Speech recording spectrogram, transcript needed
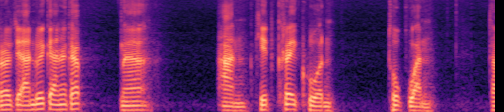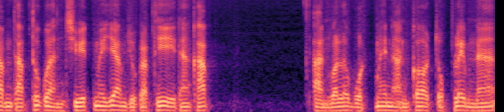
เราจะอ่านด้วยกันนะครับนะอ่านคิดใคร่ครวญทุกวันทำทับทุกวันชีวิตไม่ย่ำอยู่กับที่นะครับ อ่านวันละบทไม่นานก็จบเล่มนะ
